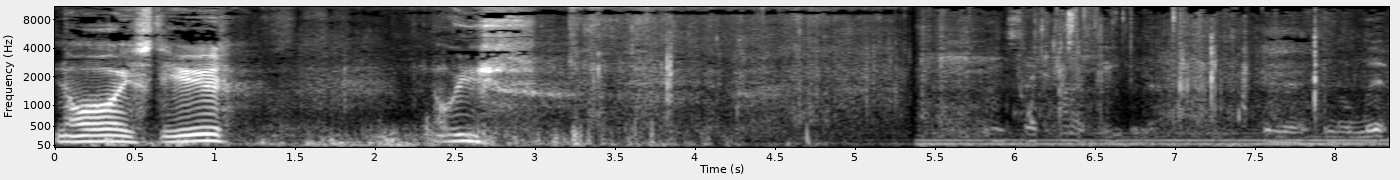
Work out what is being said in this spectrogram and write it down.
Nice, dude. Nice. It's like kind of deep in the, in the, in the lip.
